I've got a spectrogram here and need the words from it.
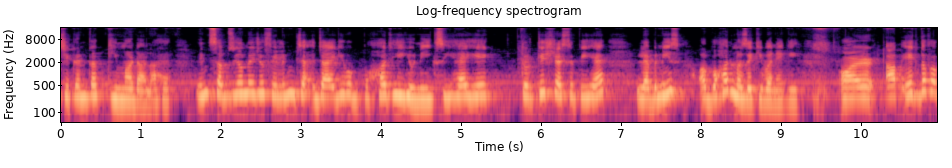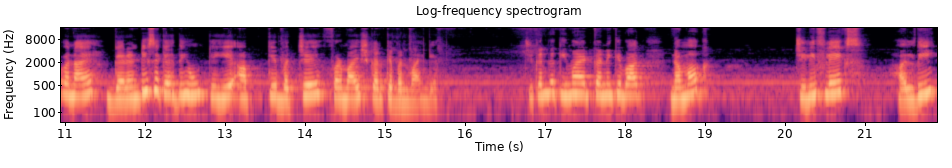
चिकन का कीमा डाला है। इन सब्ज़ियों में जो फिलिंग जा, जाएगी वो बहुत ही यूनिक सी है। ये तुर्किश रेसिपी है लेबनीज़ और बहुत मज़े की बनेगी। और आप एक दफ़ा बनाएँ गारंटी से कहती हूँ कि ये आपके बच्चे फरमाइश करके बनवाएँगे। चिकन का कीमा ऐड करने के बाद नमक चिली फ्लेक्स हल्दी,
